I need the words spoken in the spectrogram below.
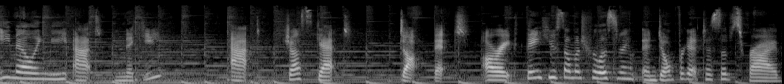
emailing me at nikki at justget.fit. All right, thank you so much for listening, and don't forget to subscribe.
